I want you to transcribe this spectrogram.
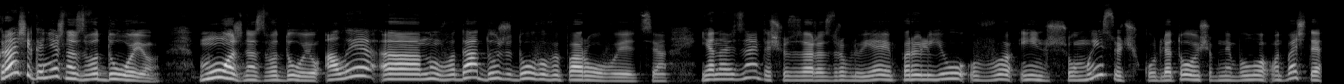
Краще, звісно, з водою. Можна з водою, але е, ну, вода дуже довго випаровується. Я навіть знаєте, що зараз зроблю? Я її перелью в іншу мисочку для того, щоб не було. От бачите,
